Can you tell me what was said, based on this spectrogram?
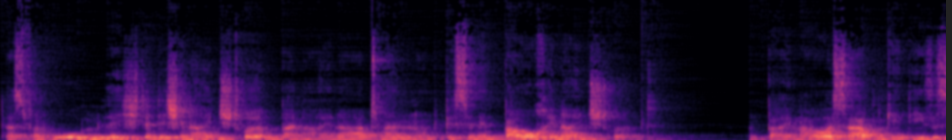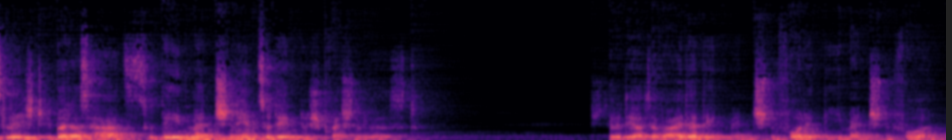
dass von oben Licht in dich hineinströmt beim Einatmen und bis in den Bauch hineinströmt. Und beim Ausatmen geht dieses Licht über das Herz zu den Menschen hin, zu denen du sprechen wirst. Stelle dir also weiter den Menschen vor, oder die Menschen vor,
